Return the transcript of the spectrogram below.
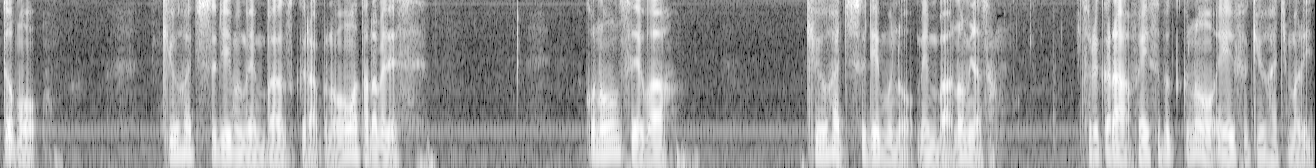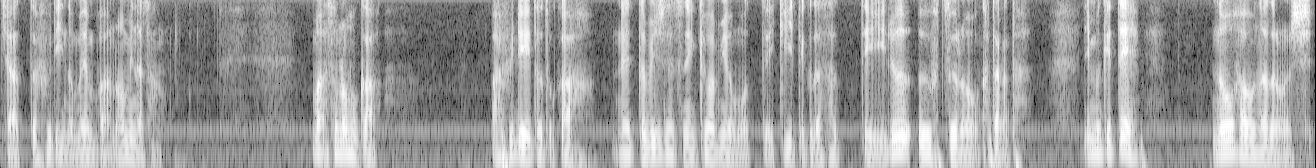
どうも 983M メンバーズクラブの渡辺です。この音声は 983M のメンバーの皆さん。それから Facebook の AF9801 アットフリーのメンバーの皆さん。まあその他アフィリエイトとかネットビジネスに興味を持って聞いてくださっている普通の方々に向けてノウハウなどのシ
